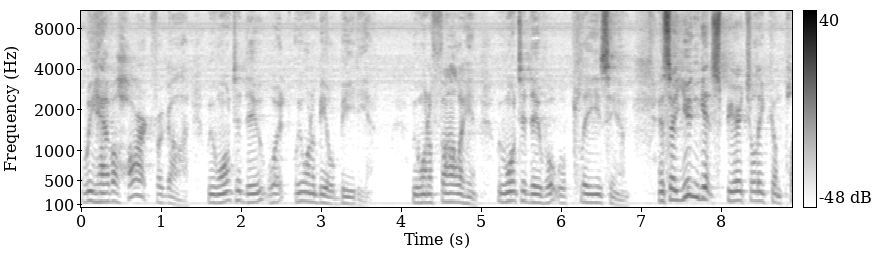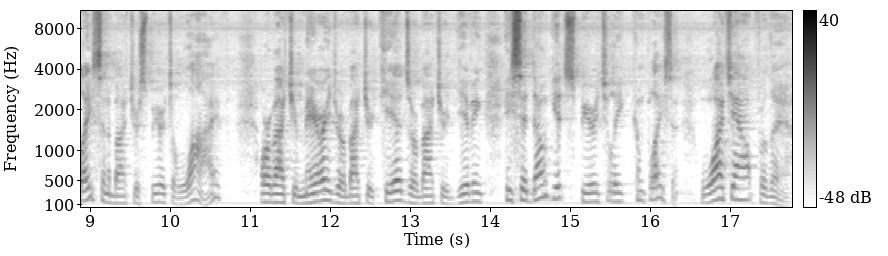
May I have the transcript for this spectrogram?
we have a heart for God. We want to do what we want to be obedient. We want to follow him. We want to do what will please him. And so you can get spiritually complacent about your spiritual life or about your marriage or about your kids or about your giving. He said, don't get spiritually complacent. Watch out for that.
